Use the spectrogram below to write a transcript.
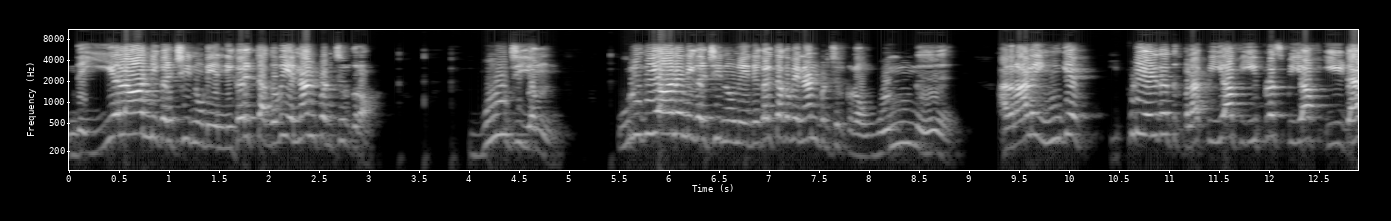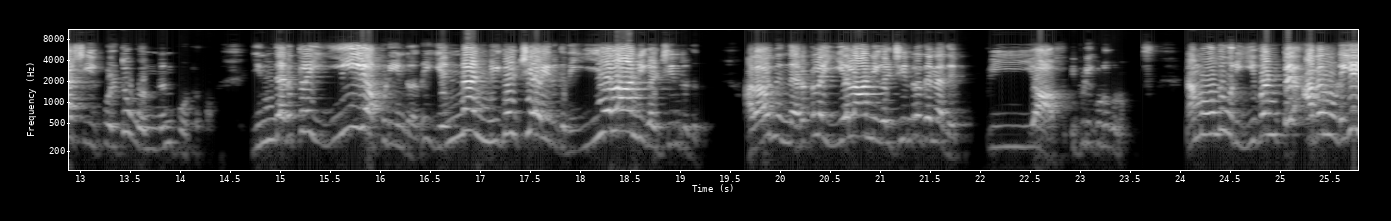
இந்த இயலா நிகழ்ச்சியினுடைய நிகழ்த்தகவு என்னன்னு படிச்சிருக்கிறோம். பூஜ்ஜியம். உறுதியான நிகழ்ச்சியினுடைய நிகழ்த்தகவை என்னன்னு படிச்சிருக்கிறோம். ஒன்னு அதனால இங்க இப்படி எழுதுறதுக்கு பதிலா P of E plus P of E dash equal to ஒன்னுன்னு போட்டிருக்கோம். இந்த இடத்துல இ அப்படின்றது என்ன நிகழ்ச்சியா இருக்குது? இயலா நிகழ்ச்சின்னு இருக்குது. அதாவது இந்த இடத்துல இயலா நிகழ்ச்சின்றது என்னது? பி ஆஃப் இப்படி கொடுக்கணும். நம்ம வந்து ஒரு இவெண்ட் அதனுடைய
